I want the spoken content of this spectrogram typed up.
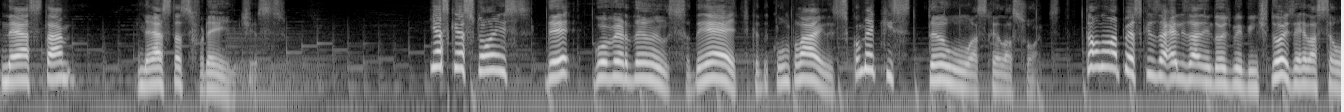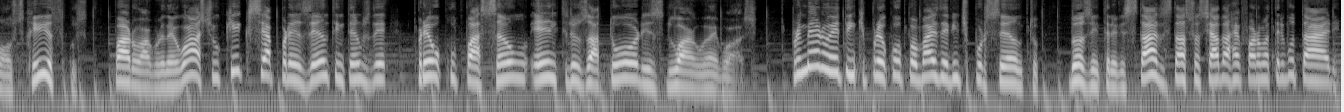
nesta nestas frentes. E as questões de governança, de ética, de compliance, como é que estão as relações? Então, numa pesquisa realizada em 2022 em relação aos riscos para o agronegócio, o que, que se apresenta em termos de preocupação entre os atores do agronegócio? Primeiro item que preocupa mais de 20% dos entrevistados está associado à reforma tributária.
